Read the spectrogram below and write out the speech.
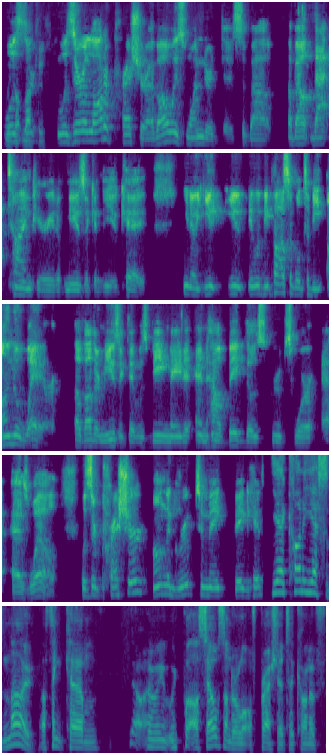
we got was there, lucky. was there a lot of pressure? I've always wondered this about about that time period of music in the UK. You know, you you it would be possible to be unaware of other music that was being made and how big those groups were as well. Was there pressure on the group to make big hits? Yeah, kind of yes and no. I think um, I mean, we put ourselves under a lot of pressure to kind of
